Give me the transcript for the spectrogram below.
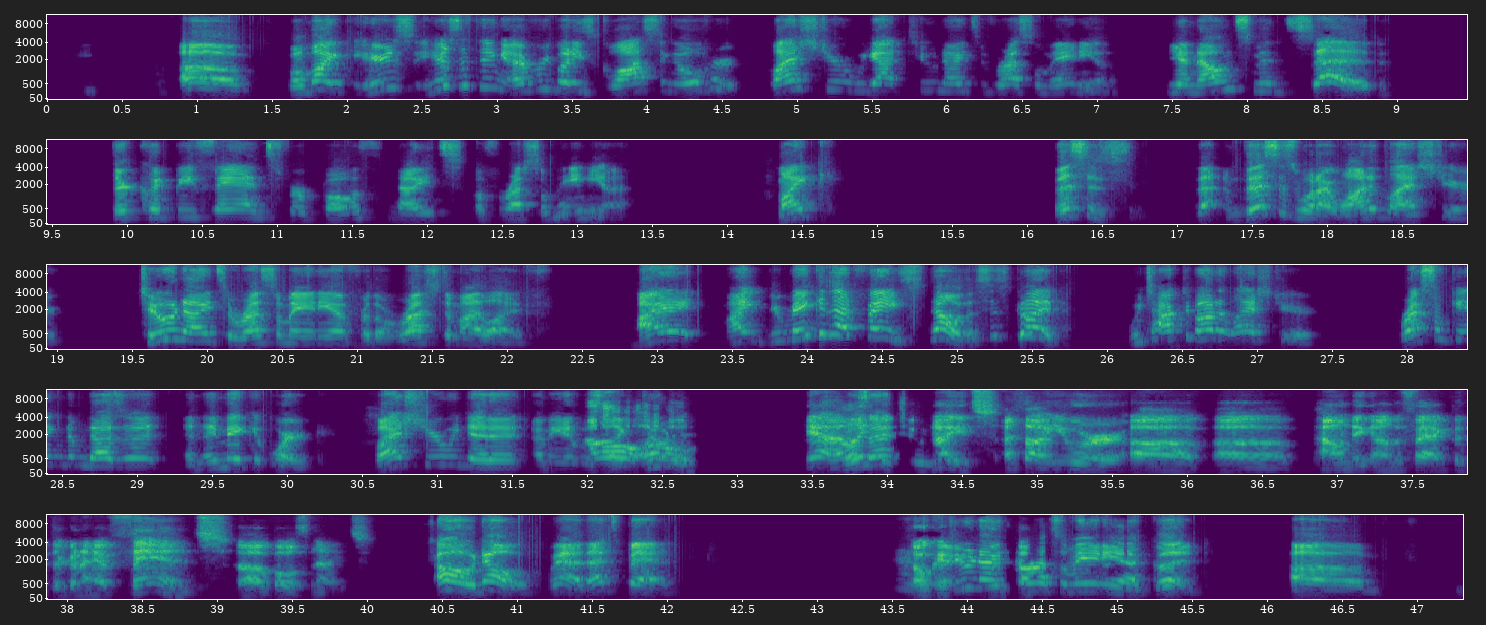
Um, but Mike, here's here's the thing: everybody's glossing over. Last year we got two nights of WrestleMania. The announcement said there could be fans for both nights of WrestleMania. Mike, this is that this is what I wanted last year. Two nights of WrestleMania for the rest of my life. I I you're making that face. No, this is good. We talked about it last year. Wrestle Kingdom does it and they make it work. Last year we did it. I mean, it was Oh, like oh. Yeah, I like the two nights. I thought you were uh, uh, pounding on the fact that they're going to have fans uh, both nights. Oh no, yeah, that's bad. Okay, Two nights of WrestleMania, good. Um,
